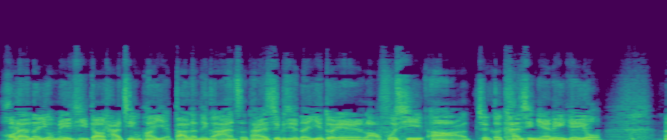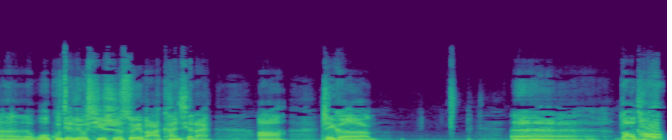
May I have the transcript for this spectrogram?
后来呢，有媒体调查，警方也办了那个案子。大家记不记得一对老夫妻啊？这个看起年龄也有，呃，我估计六七十岁吧，看起来，啊，这个，呃，老头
